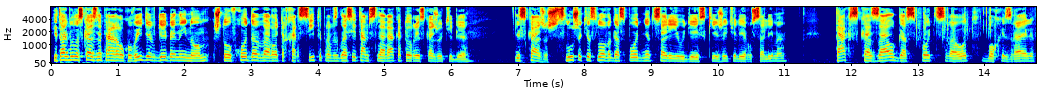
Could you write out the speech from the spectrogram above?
И так было сказано пророку, выйдя в Гебен ином, что у входа в ворота Харсита провозгласи там слова, которые скажу тебе и скажешь, слушайте слово Господне, цари иудейские, жители Иерусалима. Так сказал Господь Сваот, Бог Израилев.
